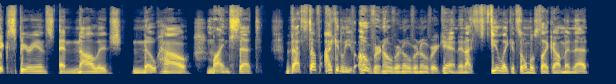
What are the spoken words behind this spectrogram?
experience and knowledge, know how, mindset. That stuff I can leave over and over and over and over again. And I feel like it's almost like I'm in that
